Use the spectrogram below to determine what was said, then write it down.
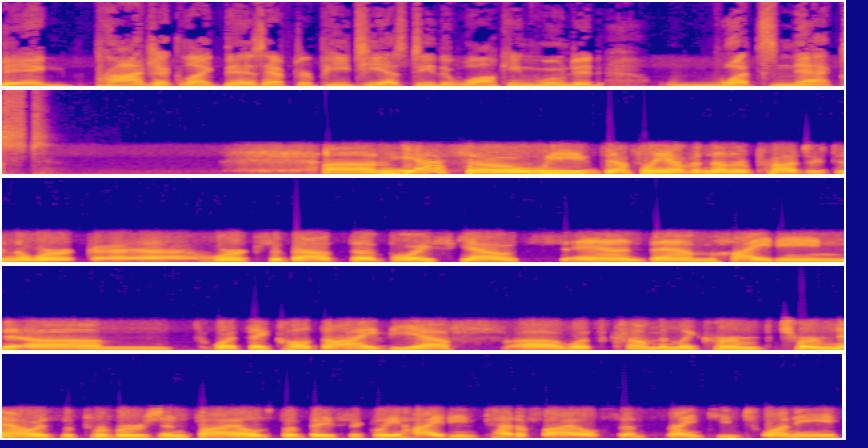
big project like this, after PTSD, The Walking Wounded, what's next? Um, yeah, so we definitely have another project in the work uh, works about the Boy Scouts and them hiding um, what they called the IVF, uh, what's commonly term, termed now as the perversion files, but basically hiding pedophiles since 1920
